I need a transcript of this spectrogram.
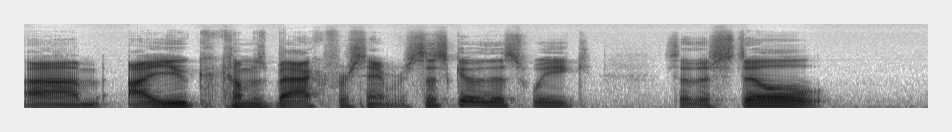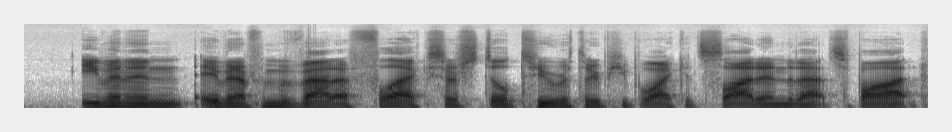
Um, Aiyuk comes back for San Francisco this week, so there's still even in even if I move out of flex, there's still two or three people I could slide into that spot,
